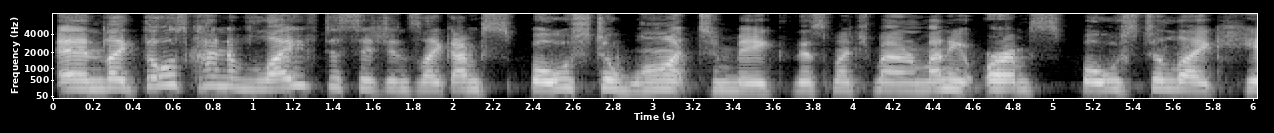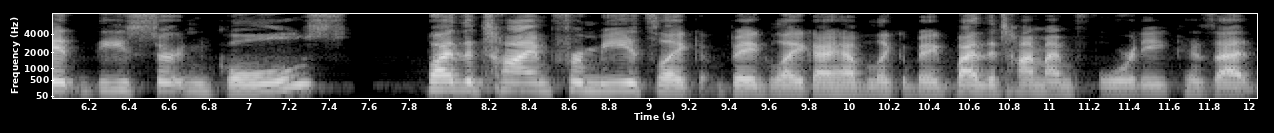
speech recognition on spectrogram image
And like those kind of life decisions like i'm supposed to want to make this much amount of money or i'm supposed to like hit these certain goals by the time for me it's like big like i have like a big by the time i'm 40 because that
